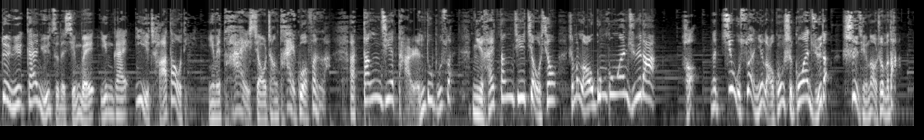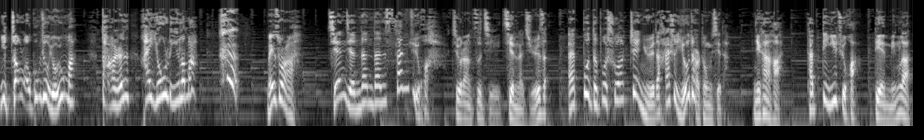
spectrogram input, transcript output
对于该女子的行为应该一查到底，因为太嚣张、太过分了啊！当街打人都不算，你还当街叫嚣什么老公公安局的？好，那就算你老公是公安局的，事情闹这么大，你找老公就有用吗？打人还有理了吗？哼，没错啊。简简单单三句话就让自己进了局子，哎，不得不说这女的还是有点东西的。你看哈，她第一句话点明了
